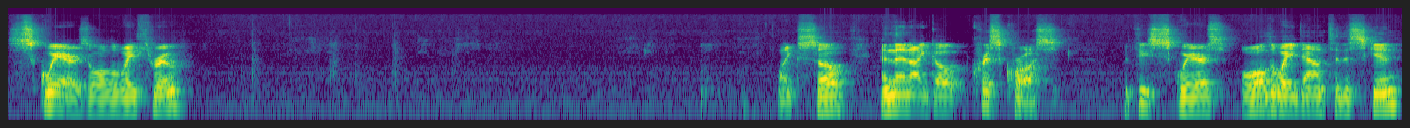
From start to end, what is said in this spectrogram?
squares all the way through. Like so. And then I go crisscross with these squares all the way down to the skin.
